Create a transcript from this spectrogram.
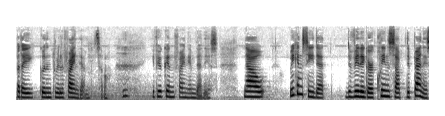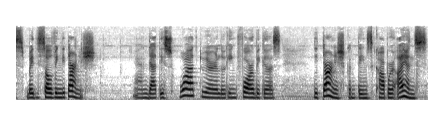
but I couldn't really find them so if you can find them that is. Now we can see that the vinegar cleans up the pennies by dissolving the tarnish. And that is what we are looking for because the tarnish contains copper ions.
